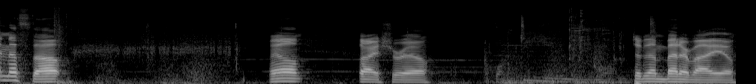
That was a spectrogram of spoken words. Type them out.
I messed up. Well, sorry, want? Should have done better by you.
